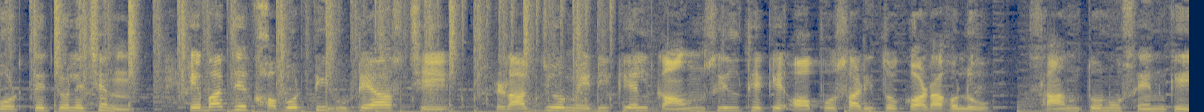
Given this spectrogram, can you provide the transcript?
করতে চলেছেন? এবার যে খবরটি উঠে আসছে, রাজ্য মেডিকেল কাউন্সিল থেকে অপসারিত করা হলো শান্তনু সেনকে।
